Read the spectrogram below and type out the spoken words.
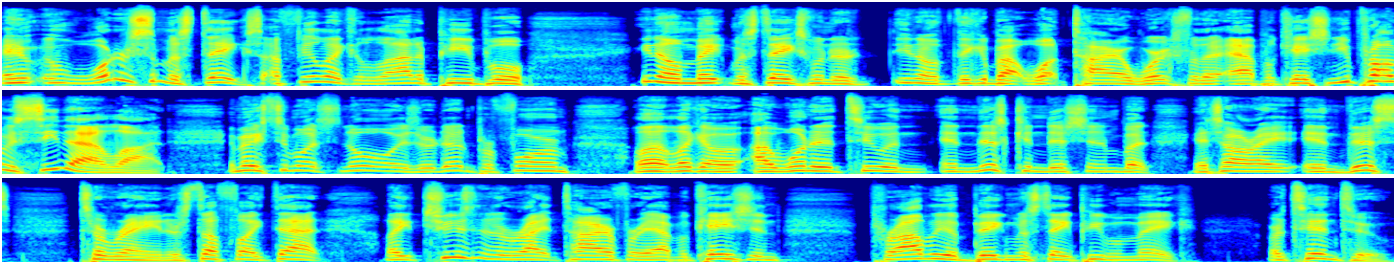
and, and what are some mistakes. I feel like a lot of people you know, make mistakes when they're, you know, think about what tire works for their application. You probably see that a lot. It makes too much noise or it doesn't perform uh, like I, wanted it to in, in this condition, but it's all right in this terrain or stuff like that. Like choosing the right tire for your application, probably a big mistake people make or tend to.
